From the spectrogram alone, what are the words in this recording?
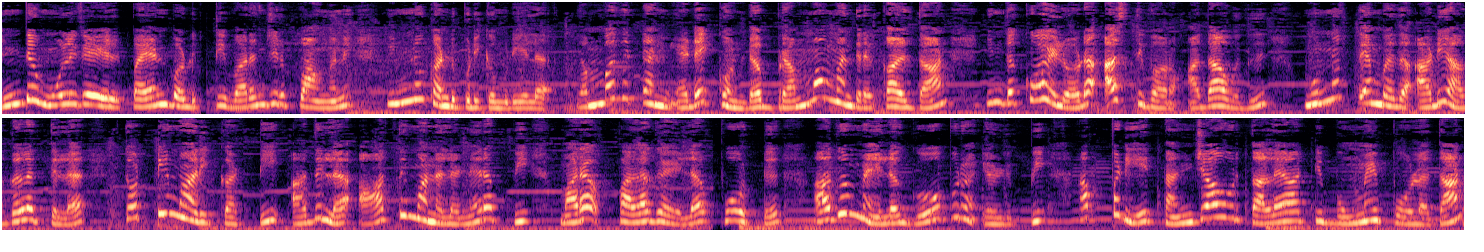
எந்த மூலிகையில் பயன்படுத்தி வரைஞ்சிருப்பாங்கன்னு இன்னும் கண்டுபிடிக்க முடியல. எண்பது டன் எடை கொண்ட பிரம்ம மந்திர கால் தான் இந்த கோயிலோட அஸ்திவாரம். அதாவது முன்னூத்தி ஐம்பது அடி அகலத்துல தொட்டி மாதிரி கட்டி அதுல ஆத்து மணலை நிரப்பி மர பலகையில போட்டு அது மேல கோபுரம் எழுப்பி அப்படியே தஞ்சாவூர் தலையாட்டி பொம்மை போலதான்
